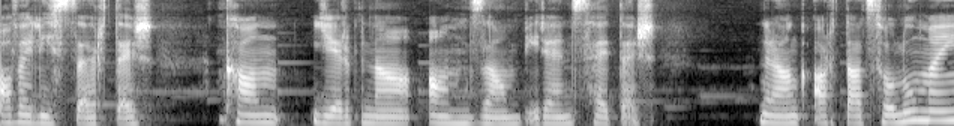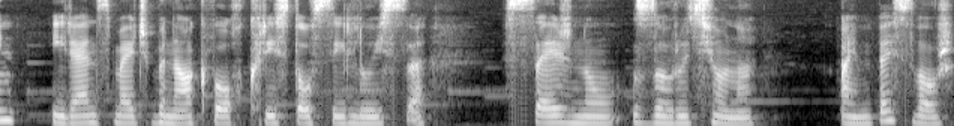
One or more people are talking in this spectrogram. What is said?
ավելի սերտ էր, քան երբ նա անձամբ իրենց հետ էր։ Նրանք արտացոլում էին իրենց մեջ բնակվող Քրիստոսի լույսը, սերն ու զորությունը, այնպես որ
